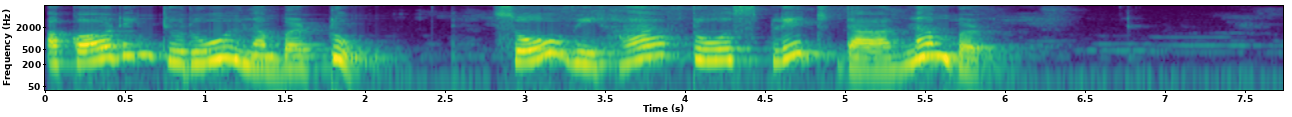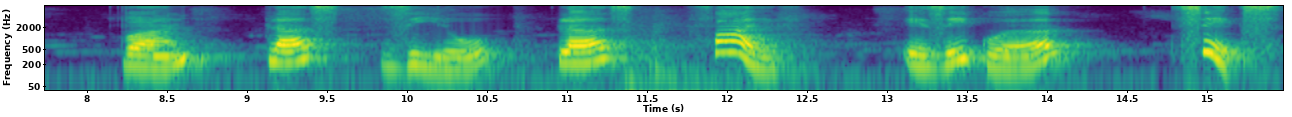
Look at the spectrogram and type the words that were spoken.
according to rule number 2. So we have to split the number. 1 plus 0 plus 5 is equal 6.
